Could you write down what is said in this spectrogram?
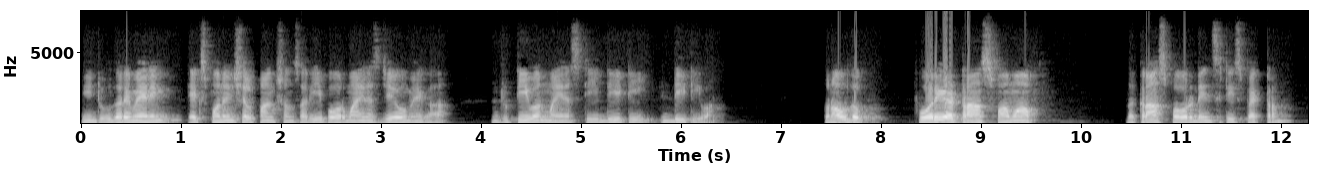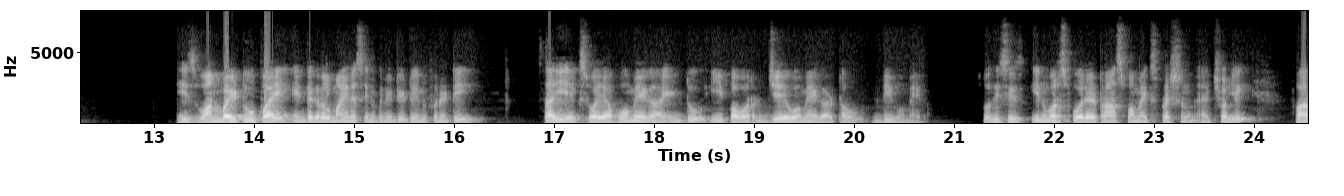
into the remaining exponential functions are e power minus j omega into t1 minus t dt dt1. So, now the Fourier transform of the cross power density spectrum is 1 by 2 pi integral minus infinity to infinity psi xy of omega into e power j omega tau d omega. So, this is inverse Fourier transform expression actually for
